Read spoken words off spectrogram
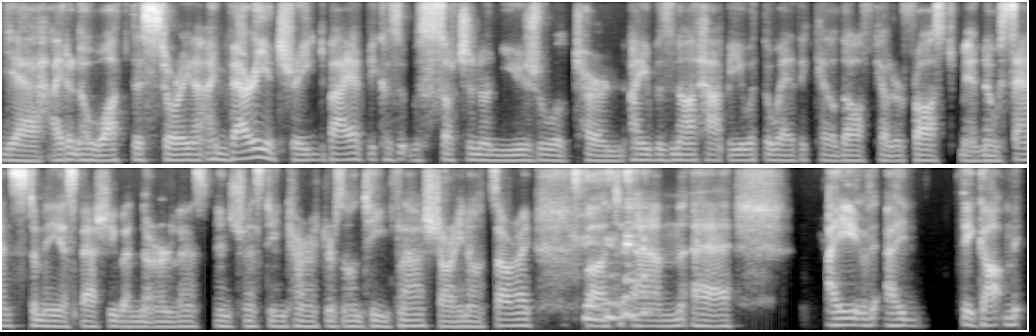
Yeah, I don't know what this story. I'm very intrigued by it because it was such an unusual turn. I was not happy with the way they killed off Killer Frost. It made no sense to me, especially when there are less interesting characters on Team Flash. Sorry, not sorry, but um, uh, I, I, they got me.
